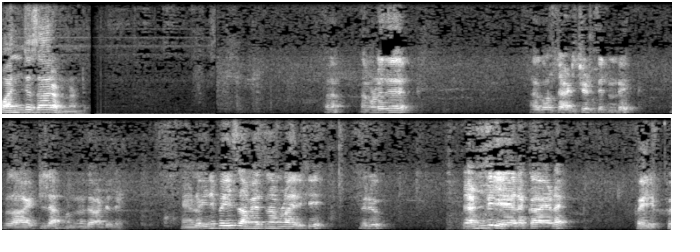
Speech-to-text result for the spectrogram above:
പഞ്ചസാര അപ്പൊ നമ്മളിത് അത് കുറച്ച് അടിച്ചെടുത്തിട്ടുണ്ട്. ഇതായിട്ടില്ല ഒന്നും ഇതാണ്ടില്ലേ. ഇനിയിപ്പോൾ ഇനിയിപ്പോ ഈ സമയത്ത് നമ്മളതിലേക്ക് ഒരു രണ്ട് ഏലക്കായുടെ പരിപ്പ്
